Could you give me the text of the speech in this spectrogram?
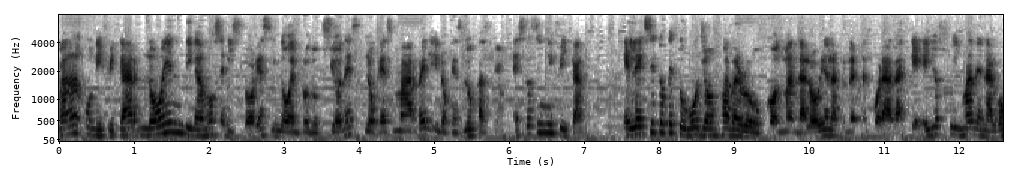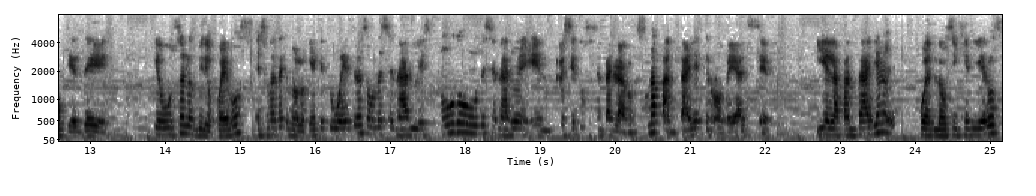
va a unificar, no en, digamos, en historias, sino en producciones, lo que es Marvel y lo que es Lucasfilm. Esto significa el éxito que tuvo John Favreau con Mandalorian en la primera temporada, que ellos filman en algo que es de que usan los videojuegos, es una tecnología que tú entras a un escenario y es todo un escenario en 360 grados, es una pantalla que rodea el set. Y en la pantalla, pues los ingenieros,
